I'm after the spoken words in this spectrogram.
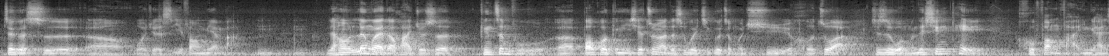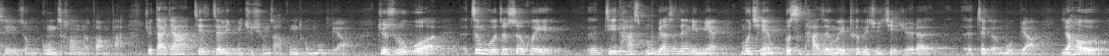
这个是呃我觉得是一方面吧。嗯嗯。然后另外的话就是跟政府呃包括跟一些重要的社会机构怎么去合作啊？就是我们的心态。和方法应该还是一种共创的方法，就大家在这里面去寻找共同目标。就如果政府这社会，呃，这他目标设定里面，目前不是他认为特别去解决的呃这个目标，然后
